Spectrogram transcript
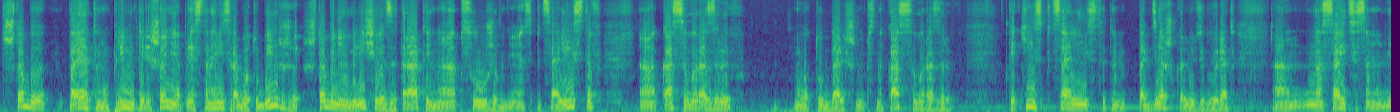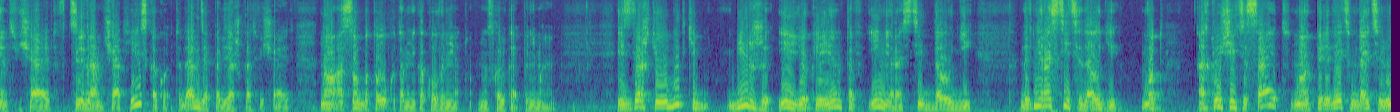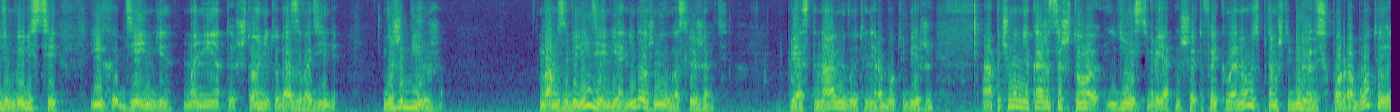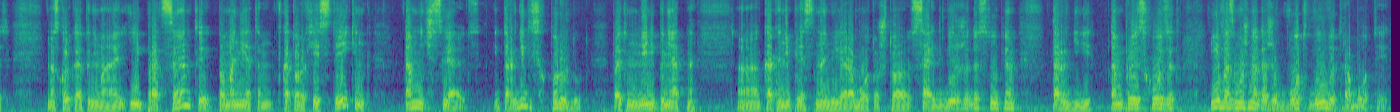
чтобы поэтому принято решение приостановить работу биржи, чтобы не увеличивать затраты на обслуживание специалистов, а, кассовый разрыв. Вот тут дальше написано кассовый разрыв. какие специалисты, там, поддержка, люди говорят, а, на сайте самом не отвечает. В Телеграм-чат есть какой-то, да, где поддержка отвечает, но особо толку там никакого нету, насколько я понимаю. Издержки и убытки биржи и ее клиентов и не растить долги. Так не растите долги. Вот отключите сайт, но перед этим дайте людям вывести их деньги, монеты, что они туда заводили. Вы же биржа. Вам завели деньги, они должны у вас лежать. Приостанавливают они работу биржи. А почему мне кажется, что есть вероятность, что это фейковая новость? Потому что биржа до сих пор работает, насколько я понимаю, и проценты по монетам, в которых есть стейкинг, там начисляются. И торги до сих пор идут. Поэтому мне непонятно, как они приостановили работу, что сайт биржи доступен, торги там происходят, и, возможно, даже ввод-вывод работает.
